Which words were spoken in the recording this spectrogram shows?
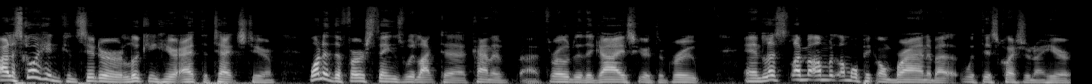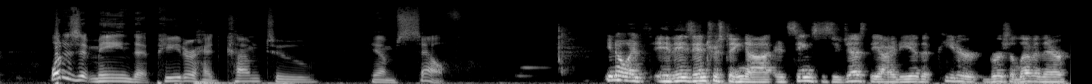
All right, let's go ahead and consider looking here at the text here. One of the first things we'd like to kind of uh, throw to the guys here at the group, and let's I'm, I'm, I'm going to pick on Brian about with this question right here. What does it mean that Peter had come to himself? You know, it, it is interesting. Uh, it seems to suggest the idea that Peter, verse 11 there,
